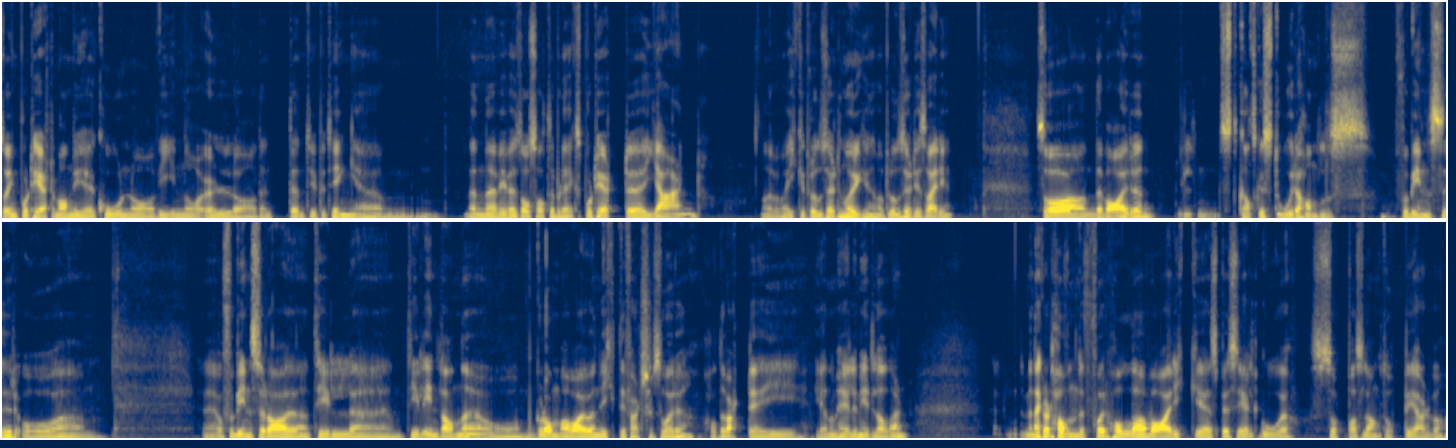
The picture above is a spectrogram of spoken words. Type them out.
Så importerte man mye korn og vin og øl og den, den type ting. Men vi vet også at det ble eksportert eh, jern. Det var ikke produsert i Norge, det var produsert i Sverige. Så det var ganske store handelsforbindelser og Eh, og forbindelser til, eh, til, Innlandet. Og Glomma var jo en viktig ferdselsåre. Hadde vært det i, gjennom hele middelalderen. Men det er klart havneforholda var ikke spesielt gode såpass langt opp i elva.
